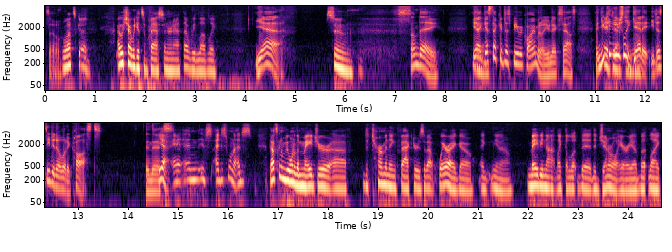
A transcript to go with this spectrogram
So Well, that's good. I wish I would get some fast internet. That would be lovely. yeah, Soon. someday. Yeah, I guess that could just be a requirement on your next house, and you It can usually get it. You just need to know what it costs. And that's Yeah, and, and it's. I just want to. I just. That's going to be one of the major uh, determining factors about where I go. You know, maybe not like the the the general area, but like.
